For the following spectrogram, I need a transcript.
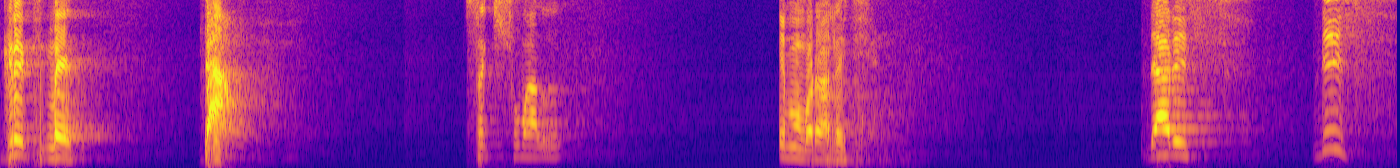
great men down. Sexual immorality. There is this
